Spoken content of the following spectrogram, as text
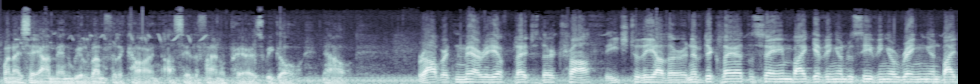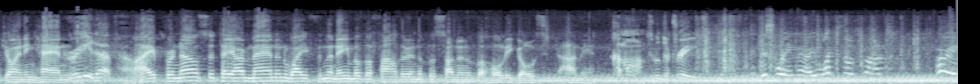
When I say amen, we'll run for the car, and I'll say the final prayer as we go. Now, Robert and Mary have pledged their troth, each to the other, and have declared the same by giving and receiving a ring and by joining hands. Read up, Howard. I pronounce that they are man and wife in the name of the Father and of the Son and of the Holy Ghost. Amen. Come on, through the trees. This way, Mary. Watch those rocks. Hurry.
